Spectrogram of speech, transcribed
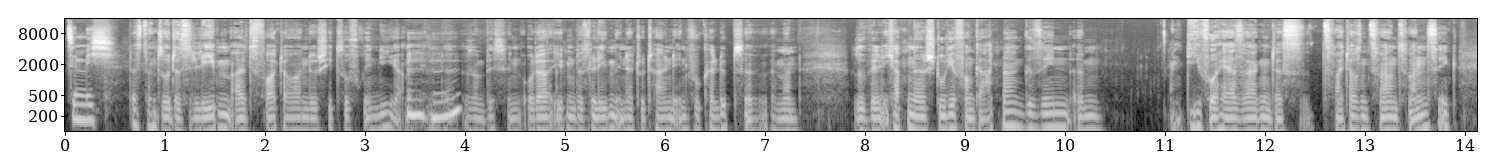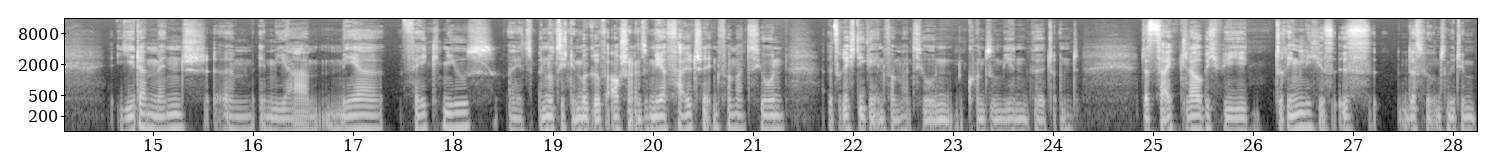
ziemlich. Das ist dann so das Leben als fortdauernde Schizophrenie am mhm. Ende, so ein bisschen. Oder eben das Leben in der totalen Infokalypse, wenn man so will. Ich habe eine Studie von Gartner gesehen, ähm, die vorhersagen, dass 2022 jeder Mensch ähm, im Jahr mehr Fake News, jetzt benutze ich den Begriff auch schon, also mehr falsche Informationen als richtige Informationen konsumieren wird. Und das zeigt, glaube ich, wie dringlich es ist, dass wir uns mit dem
